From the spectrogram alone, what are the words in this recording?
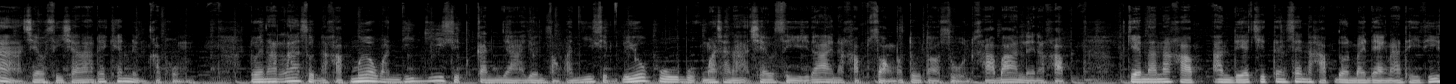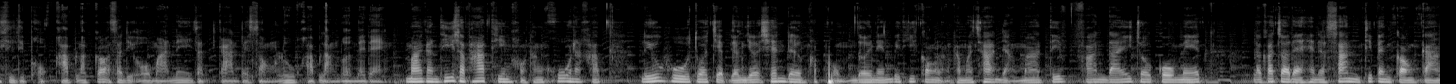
5 เชลซีชนะได้แค่1ครับผมโดยนัดล่าสุดนะครับ เมื่อวันที่ 20 กันยายน 2020 ลิเวอร์พูลบุกมาชนะเชลซีได้นะครับ 2 ประตูต่อศูนย์คาบ้านเลยนะครับ เกมนั้นนะครับอันเดรสชิตเตนเซนนะครับโดนใบแดงนาทีที่ 46 ครับแล้วก็ซาดิโอมาเน่จัดการไป 2 ลูกครับหลังโดนใบแดง มากันที่สภาพทีมของทั้งคู่นะครับลิวพูลตัวเจ็บยังเยอะเช่นเดิมครับผม โดยเน้นไปที่กองหลังธรรมชาติอย่างมาติฟฟานไดโจโกเมสแล้วก็จอแดนเฮนเดอร์สันที่เป็นกองกลาง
